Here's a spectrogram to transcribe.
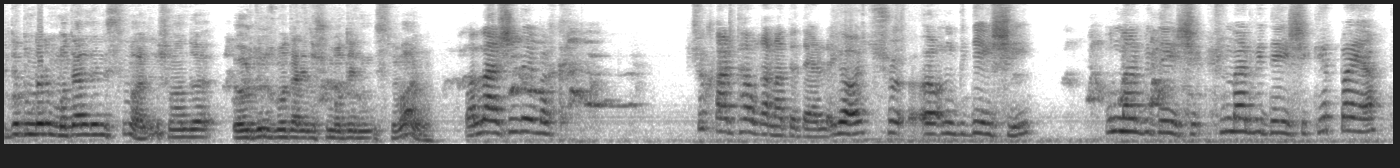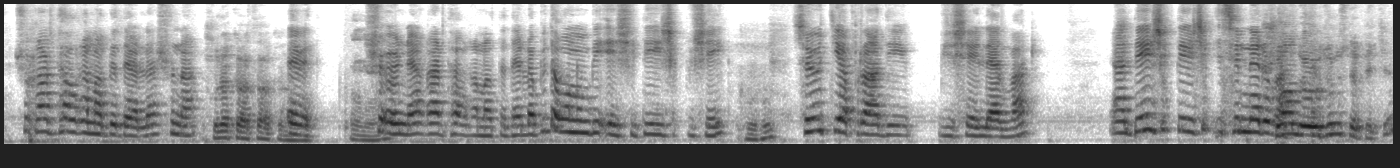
Bir de bunların modellerin ismi var değil mi? Şu anda ördüğünüz model ya da şu modelin ismi var mı? Vallahi şimdi bak. Şu kartal kanadı derler. Yok şu onun bir değişiği. Bunlar bir değişik. Şunlar bir değişik. Hep baya şu kartal kanadı derler şuna. Şuna kartal kanadı. Evet. Tamam. Şu örneğe kartal kanadı derler. Bir de onun bir eşi değişik bir şey. Hı hı. Söğüt yaprağı diye bir şeyler var. Yani değişik değişik isimleri Şu var. anda ördüğünüz ne peki?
